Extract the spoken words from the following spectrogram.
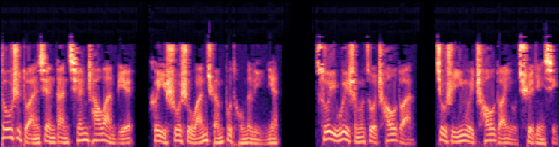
都是短线，但千差万别，可以说是完全不同的理念。所以为什么做超短？就是因为超短有确定性，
